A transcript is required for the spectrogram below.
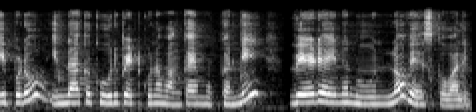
ఇప్పుడు ఇందాక కూరి పెట్టుకున్న వంకాయ ముక్కల్ని వేడి అయిన నూనెలో వేసుకోవాలి.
